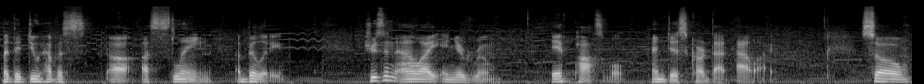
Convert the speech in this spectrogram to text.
But they do have a, uh, a slain ability. Choose an ally in your room, if possible, and discard that ally. So,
